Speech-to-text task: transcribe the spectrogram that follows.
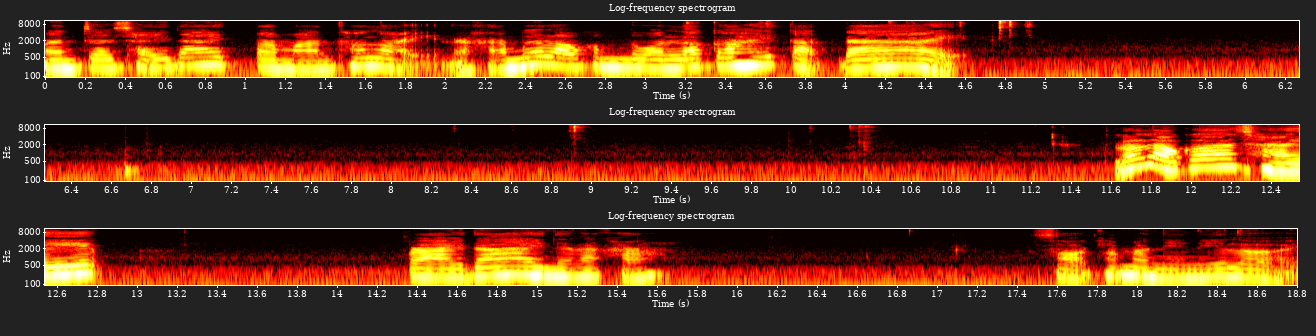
มันจะใช้ได้ประมาณเท่าไหร่นะคะ เมื่อเราคำนวณแล้วก็ให้ตัดได้ แล้วเราก็ใช้ปลายได้เนี่ยนะคะ สอดเข้ามาในนี้เลย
